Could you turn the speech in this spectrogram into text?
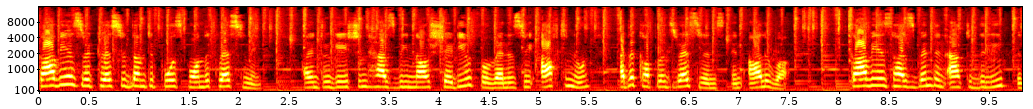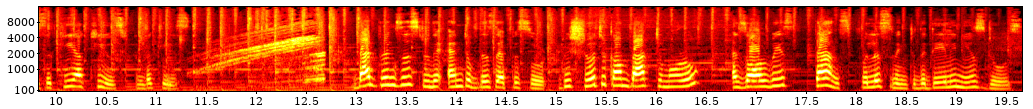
Kavya has requested them to postpone the questioning. Her interrogation has been now scheduled for Wednesday afternoon at the couple's residence in Aluva. Kavya's husband and actor Dileep is the key accused in the case. That brings us to the end of this episode. Be sure to come back tomorrow. As always, thanks for listening to the Daily News Dose.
